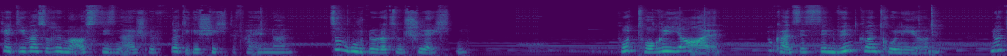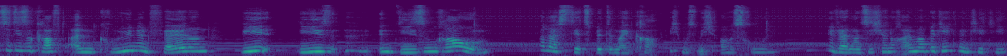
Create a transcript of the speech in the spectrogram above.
Kitty, was auch immer aus diesem Ei schlüpft, wird die Geschichte verändern. Zum Guten oder zum Schlechten. Tutorial. Du kannst jetzt den Wind kontrollieren. Nutze diese Kraft an grünen Feldern wie diese in diesem Raum. Verlasst jetzt bitte mein Grab. Ich muss mich ausruhen. Wir werden uns sicher noch einmal begegnen, Kitty.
